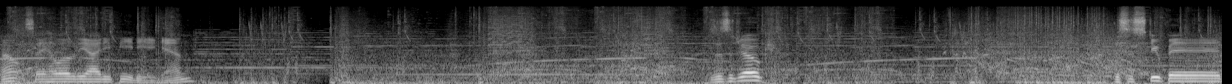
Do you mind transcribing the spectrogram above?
Well, say hello to the IDPD again. Is this a joke? This is stupid.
